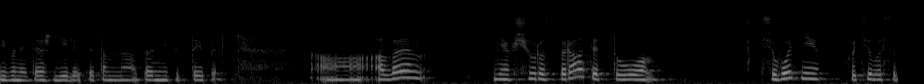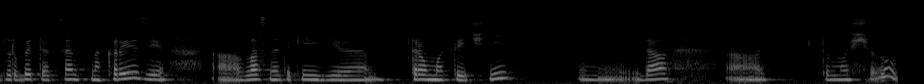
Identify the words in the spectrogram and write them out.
і вони теж діляться там на певні підтипи. Але якщо розбирати, то сьогодні хотілося б зробити акцент на кризі, власне, такій е, травматичній, да, тому що, ну,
